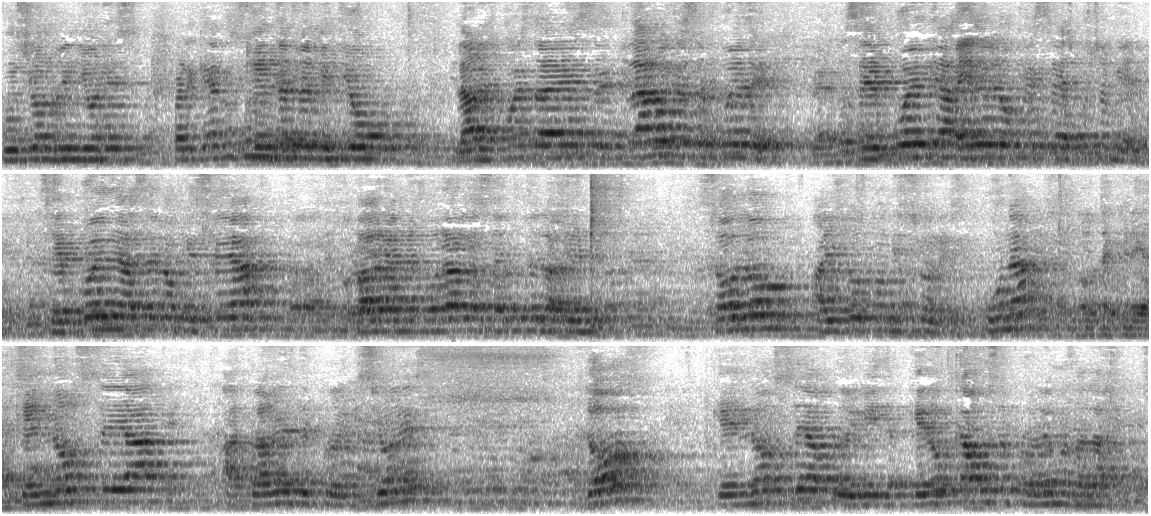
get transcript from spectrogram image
Función riñones. Para que hagas un ¿Quién te permitió? La respuesta es, claro que se puede. Se puede hacer lo que sea, escuchen bien, se puede hacer lo que sea para mejorar la salud de la gente. Solo hay dos condiciones. Una, No te creas. que no sea a través de prohibiciones. Dos, que no sea prohibida, que no cause problemas alárgicos.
